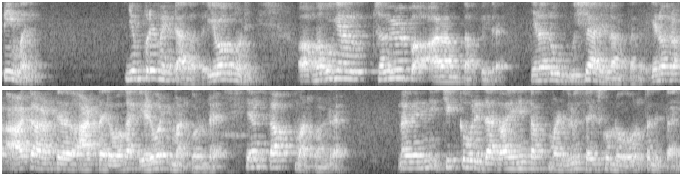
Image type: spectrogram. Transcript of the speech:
ಟೀಮಲ್ಲಿ ಇಂಪ್ರೂವ್ಮೆಂಟ್ ಆಗುತ್ತೆ. ಇವಾಗ ನೋಡಿ ಮಗುಗೇನಾದ್ರು ಸ್ವಲ್ಪ ಆರಾಮ್ ತಪ್ಪಿದ್ರೆ, ಏನಾದರೂ ಹುಷಾರಿಲ್ಲ ಅಂತಂದರೆ, ಏನಾದರೂ ಆಟ ಆಡ್ತಾ ಆಡ್ತಾ ಇರುವಾಗ ಎಡವಟ್ಟು ಮಾಡ್ಕೊಂಡ್ರೆ, ಏನಾದ್ರು ತಪ್ಪು ಮಾಡ್ಕೊಂಡ್ರೆ ನಾವೆನ್ನಿ ಚಿಕ್ಕವರಿದ್ದಾಗ ಏನೇ ತಪ್ಪು ಮಾಡಿದ್ರು ಸಹಿಸ್ಕೊಂಡು ಹೋಗೋರು ತಂದೆ ತಾಯಿ.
